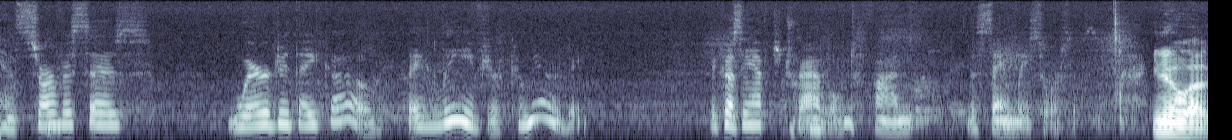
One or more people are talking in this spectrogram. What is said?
and services, where do they go? They leave your community because they have to travel to find the same resources. You know, uh,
